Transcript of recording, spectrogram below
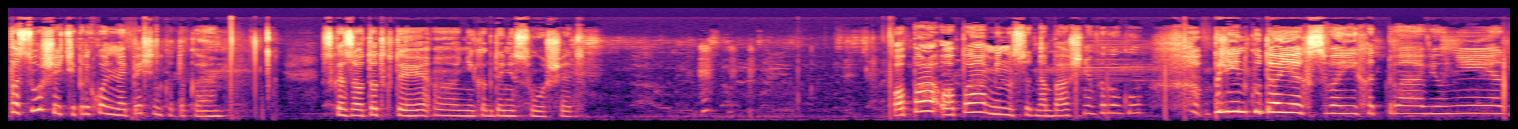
послушайте, прикольная песенка такая. Сказал тот, кто э, никогда не слушает. Опа, опа, минус одна башня врагу. Блин, куда я их своих отправил? Нет,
